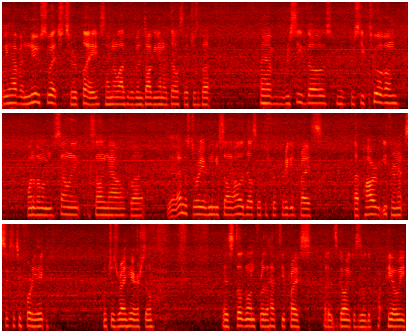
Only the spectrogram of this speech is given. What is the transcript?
we have a new switch to replace. I know a lot of people have been dogging on the Dell switches, but I have received those. I've received two of them. One of them I'm selling selling now, but yeah, end of story. I'm going to be selling all the Dell switches for a pretty good price. That Power Ethernet 6248, which is right here, so it's still going for the hefty price that it's going because of the PoE.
